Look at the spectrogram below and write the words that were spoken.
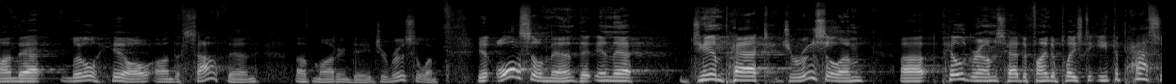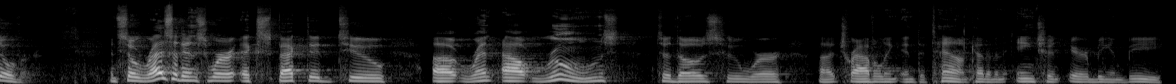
on that little hill on the south end of modern day Jerusalem. It also meant that in that jam packed Jerusalem, uh, pilgrims had to find a place to eat the Passover. And so residents were expected to uh, rent out rooms to those who were uh, traveling into town, kind of an ancient Airbnb,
